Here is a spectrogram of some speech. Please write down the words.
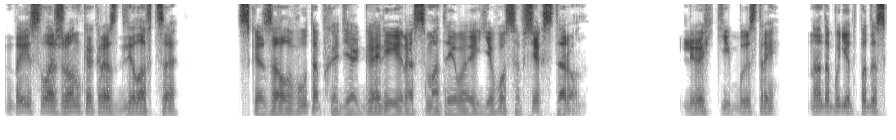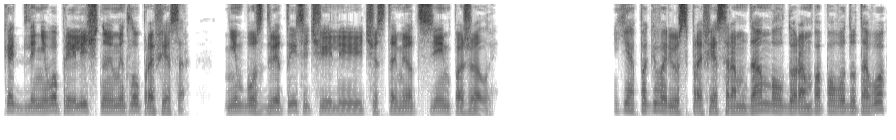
«Да и сложен как раз для ловца», — сказал Вуд, обходя Гарри и рассматривая его со всех сторон. «Легкий, быстрый. Надо будет подыскать для него приличную метлу, профессор. Нимбус 2000 или Чистомет 7, пожалуй. «Я поговорю с профессором Дамблдором по поводу того,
